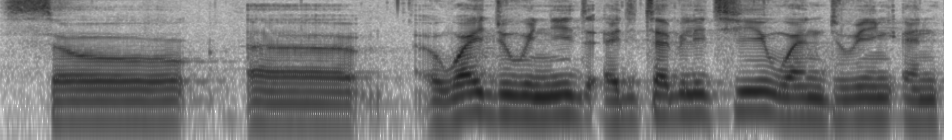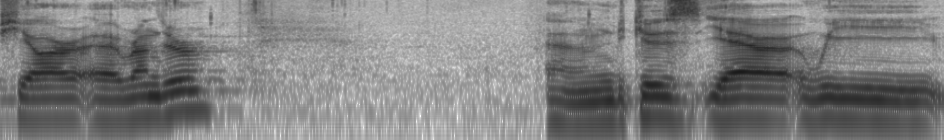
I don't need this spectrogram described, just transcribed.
So uh, why do we need editability when doing NPR render? Um, because yeah, we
